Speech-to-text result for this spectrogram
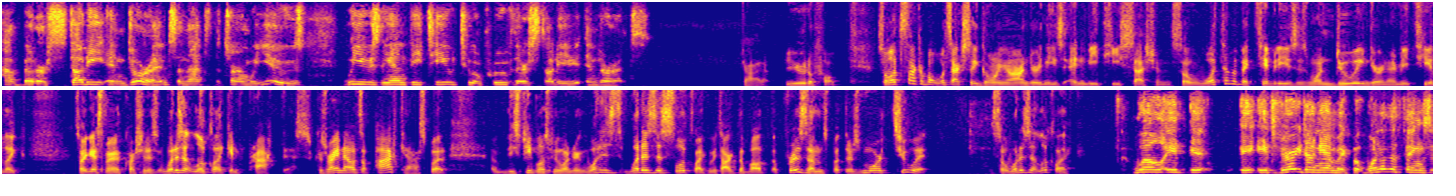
have better study endurance, and that's the term we use. We use the NVT to improve their study endurance. Got it. Beautiful. So let's talk about what's actually going on during these NVT sessions. So what type of activities is one doing during NVT? Like, so I guess my question is, what does it look like in practice? Because right now it's a podcast, but these people must be wondering, what is what does this look like? We talked about the prisms, but there's more to it. So what does it look like? Well, it, it it's very dynamic but one of the things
